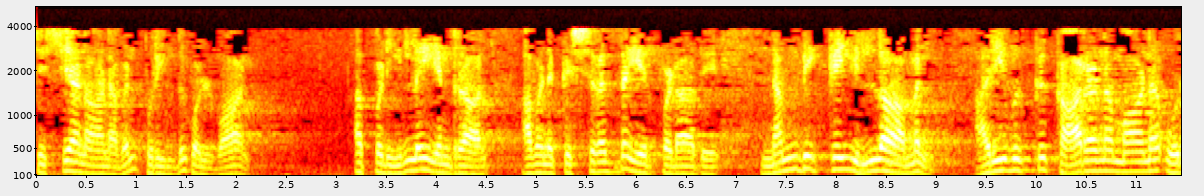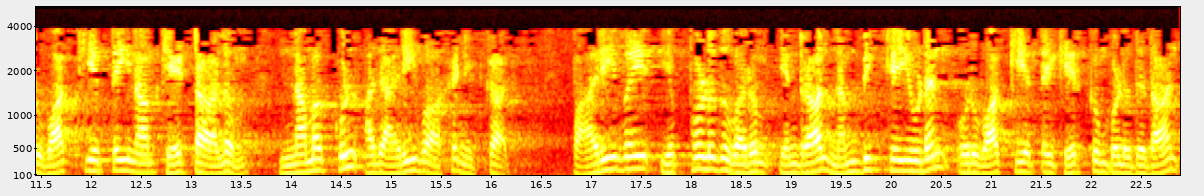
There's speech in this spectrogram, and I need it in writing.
சிஷ்யனானவன் புரிந்து கொள்வான். அப்படி இல்லை என்றால் அவனுக்கு ஸ்ரத்த ஏற்படாது. நம்பிக்கை இல்லாமல் அறிவுக்கு காரணமான ஒரு வாக்கியத்தை நாம் கேட்டாலும் நமக்குள் அது அறிவாக நிற்காது. இப்ப அறிவை எப்பொழுது வரும் என்றால் நம்பிக்கையுடன் ஒரு வாக்கியத்தை கேட்கும் பொழுதுதான்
